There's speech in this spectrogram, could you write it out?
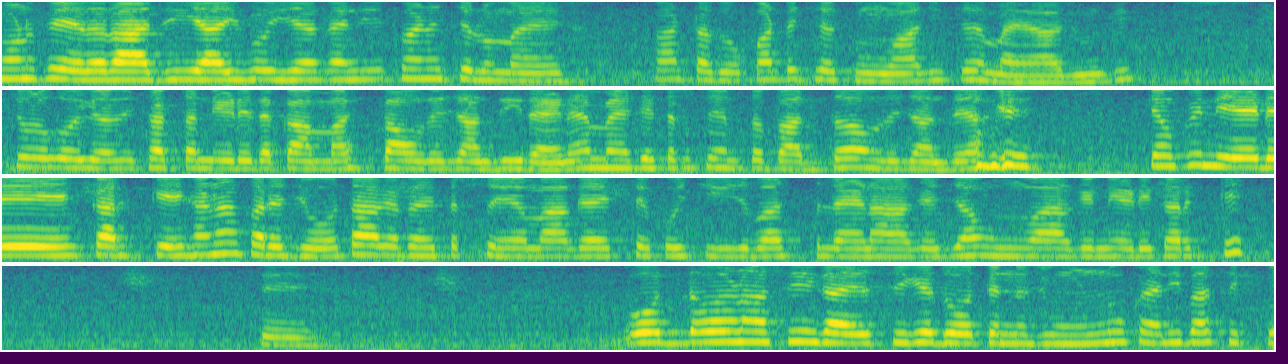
ਹੁਣ ਫੇਰ ਰਾਜੀ ਆਈ ਹੋਈ ਆ ਕਹਿੰਦੀ ਭੈਣੇ ਚਲੋ ਮੈਂ ਘੰਟਾ, ਦੋ ਘੰਟੇ ਚ ਤੂੰ ਆ ਜੀ ਚਾਹੇ ਮੈਂ ਆ ਜਾਊਂਗੀ ਚਲੋ ਕੋਈ ਗੱਲ ਨਹੀਂ ਸਾਡਾ ਤਾਂ ਨੇੜੇ ਦਾ ਕੰਮ ਆ ਤਾਂ ਆਉਂਦੇ ਜਾਂਦੀ ਰਹਿਣਾ। ਮੈਂ ਜੇ ਤਰਸੇਮ ਤਾਂ ਵੱਧ ਆਉਂਦੇ ਜਾਂਦੇ ਆਂਗੇ। ਕਿਉਂਕਿ ਨੇੜੇ ਕਰਕੇ ਹਨਾ ਕਰੇ ਜੋਤ ਆ ਗਿਆ, ਕਦੇ ਤਰਸੇਮ ਆ ਗਿਆ, ਇੱਥੇ ਕੋਈ ਚੀਜ਼ ਵਸਤ ਲੈਣ ਆ ਗਏ ਜਾਂ ਊਂ ਆ ਗਏ ਨੇੜੇ ਕਰਕੇ। ਤੇ ਉਦੋਂ ਅਸੀਂ ਗਏ ਸੀਗੇ 2-3 ਜੂਨ ਨੂੰ, ਕਹਿੰਦੀ ਬਸ ਇੱਕ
